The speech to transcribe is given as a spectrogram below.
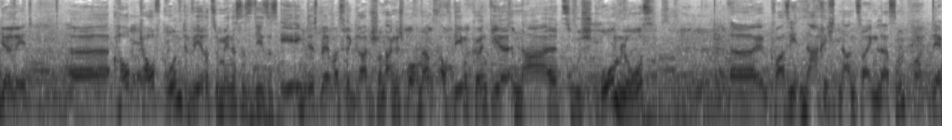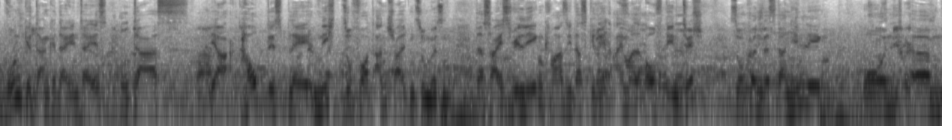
Gerät. Äh, Hauptkaufgrund wäre zumindest dieses E-Ink-Display, was wir gerade schon angesprochen haben. Auf dem könnt ihr nahezu stromlos äh, quasi Nachrichten anzeigen lassen. Der Grundgedanke dahinter ist, das ja, Hauptdisplay nicht sofort anschalten zu müssen. Das heißt, wir legen quasi das Gerät einmal auf den Tisch, so können wir es dann hinlegen und ähm,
